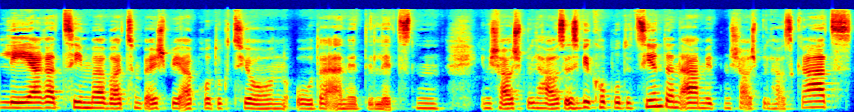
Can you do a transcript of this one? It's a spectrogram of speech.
Lehrerzimmer war zum Beispiel eine Produktion oder eine der letzten im Schauspielhaus. Also wir koproduzieren dann auch mit dem Schauspielhaus Graz.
